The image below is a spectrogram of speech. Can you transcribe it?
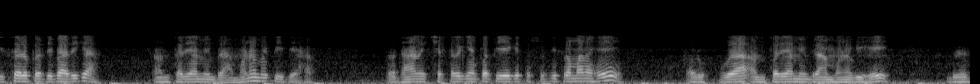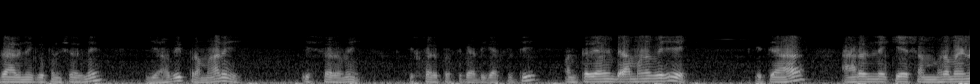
ईश्वर प्रतिपादिका, अंतर्यामी ब्राह्मण पीत्या प्रधान क्षेत्र पति एक तो श्रुति प्रमाण है और पूरा अंतर्यामी ब्राह्मण भी है। बृहदारण्य के उपनिषद में यह भी प्रमाण है। ईश्वर में ईश्वर प्रतिपादिका श्रुति अंतर्यामी ब्राह्मण भी है। इत्या आरण्य के संभ्रमण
